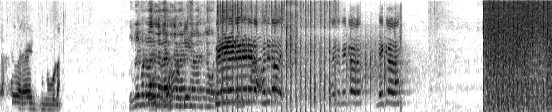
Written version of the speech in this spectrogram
ചത്ത് വരാൻ ഒന്നുകൂടെ നിങ്ങൾ ഇങ്ങോട്ട് വരില്ല? വരില്ല? വരില്ല? വരില്ല? ബേക്കിലാണ് ബേക്കിലാണ് നോക്കാം, നോക്കാം, നോക്കാം. Nice. അടിക്കാം, അടിക്കാം. ഒരുത്തിനുള്ളൂ നിക്കോണേ ഒരുത്തരെ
